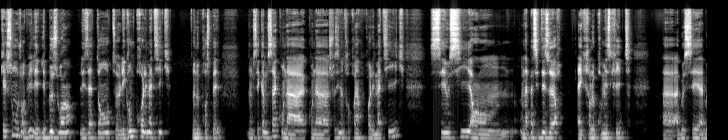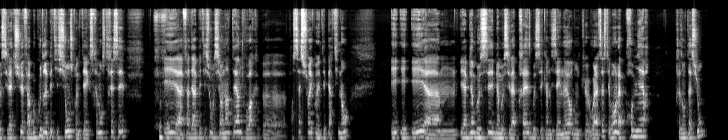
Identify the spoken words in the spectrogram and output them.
quels sont aujourd'hui les, les, besoins, les attentes, les grandes problématiques de nos prospects? Donc, c'est comme ça qu'on a, qu'on a choisi notre première problématique. C'est aussi, en, on a passé des heures à écrire le premier script, à, à bosser, à bosser là-dessus, à faire beaucoup de répétitions, parce qu'on était extrêmement stressés, et à faire des répétitions aussi en interne pour, voir, euh, pour s'assurer qu'on était pertinent et, et, et, euh, et, à bien bosser, bien bosser la presse, bosser avec un designer. Donc euh, voilà, ça c'était vraiment la première présentation.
